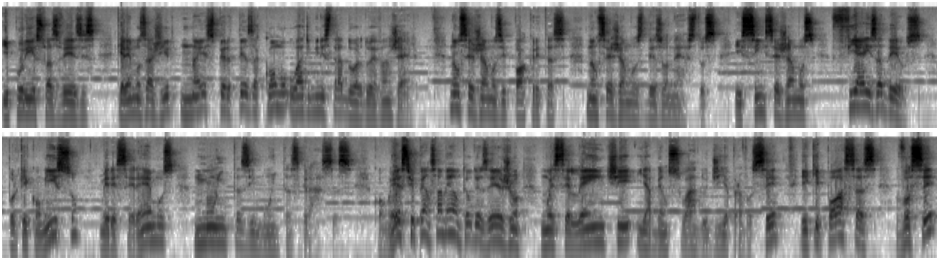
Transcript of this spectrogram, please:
E por isso, às vezes, queremos agir na esperteza como o administrador do Evangelho. Não sejamos hipócritas, não sejamos desonestos, e sim sejamos fiéis a Deus, porque com isso mereceremos muitas e muitas graças. Com este pensamento, eu desejo um excelente e abençoado dia para você e que possas você,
